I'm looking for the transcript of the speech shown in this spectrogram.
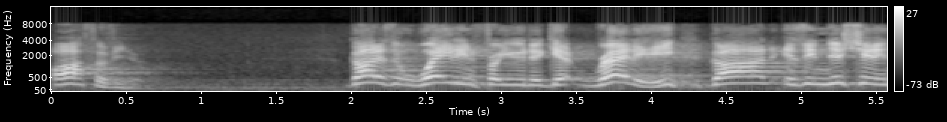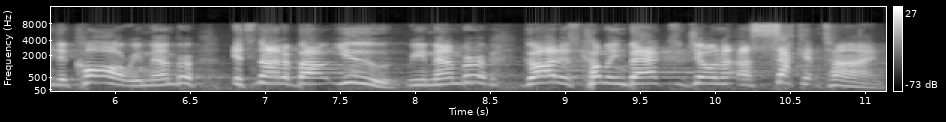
off of you. God isn't waiting for you to get ready. God is initiating the call, remember? It's not about you, remember? God is coming back to Jonah a second time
